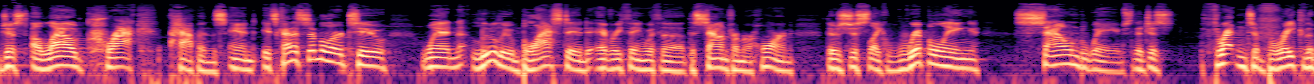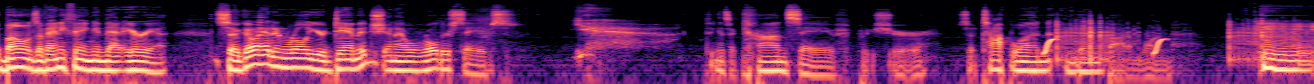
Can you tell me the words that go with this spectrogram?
just a loud crack happens. And it's kind of similar to when Lulu blasted everything with the, the sound from her horn. There's just like rippling sound waves that just threaten to break the bones of anything in that area. So go ahead and roll your damage, and I will roll their saves. Yeah. I think it's a con save, pretty sure. So top one and then bottom one. Mm.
